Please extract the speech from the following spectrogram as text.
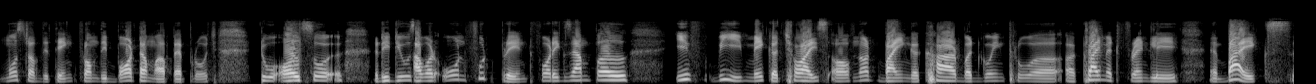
most of the thing from the bottom up approach to also reduce our own footprint. For example if we make a choice of not buying a car but going through a, a climate friendly uh, bikes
